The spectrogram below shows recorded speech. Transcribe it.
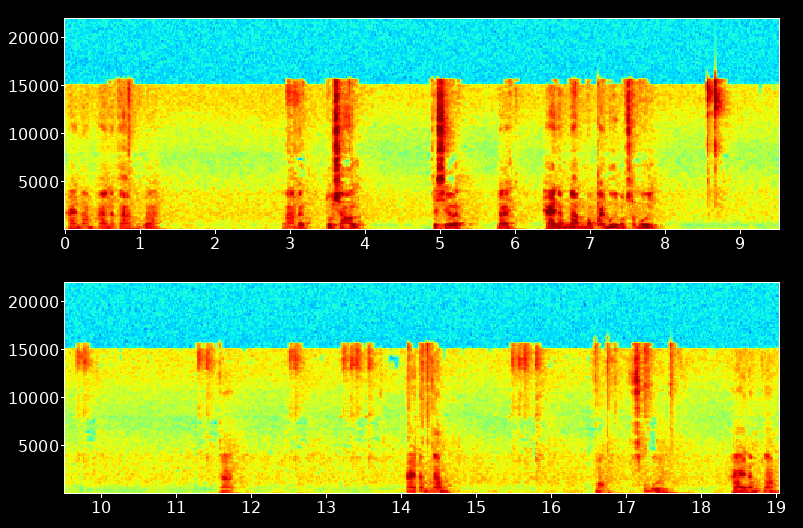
hai năm, hai là tám đúng rồi. Là đất trụ sở TCS đây, hai năm năm, một bảy mươi, một sáu mươi. Hai năm năm, một sáu mươi. Hai năm năm,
